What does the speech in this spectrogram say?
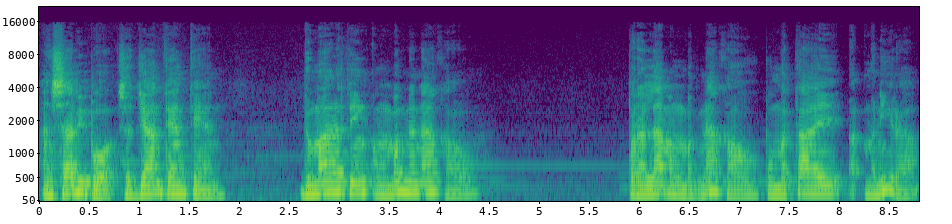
Ang sabi po sa John 10.10, dumarating ang magnanakaw para lamang magnakaw, pumatay at manira,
